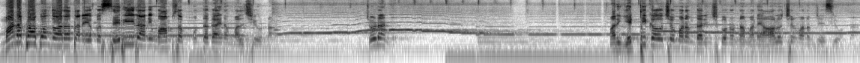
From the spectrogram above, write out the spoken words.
మన పాపం ద్వారా తన యొక్క శరీరాన్ని మాంసం ముద్దగా ఆయన మలిచి ఉన్నాడు. చూడండి. మరి ఎట్టి కవచం మనం ధరించుకొని ఉన్నామనే ఆలోచన మనం చేసి ఉన్నాం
